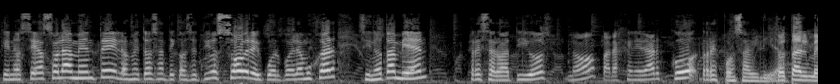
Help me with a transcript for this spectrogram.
que no sea solamente los métodos anticonceptivos sobre el cuerpo de la mujer, sino también preservativos, ¿no? Para generar corresponsabilidad. Totalmente.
